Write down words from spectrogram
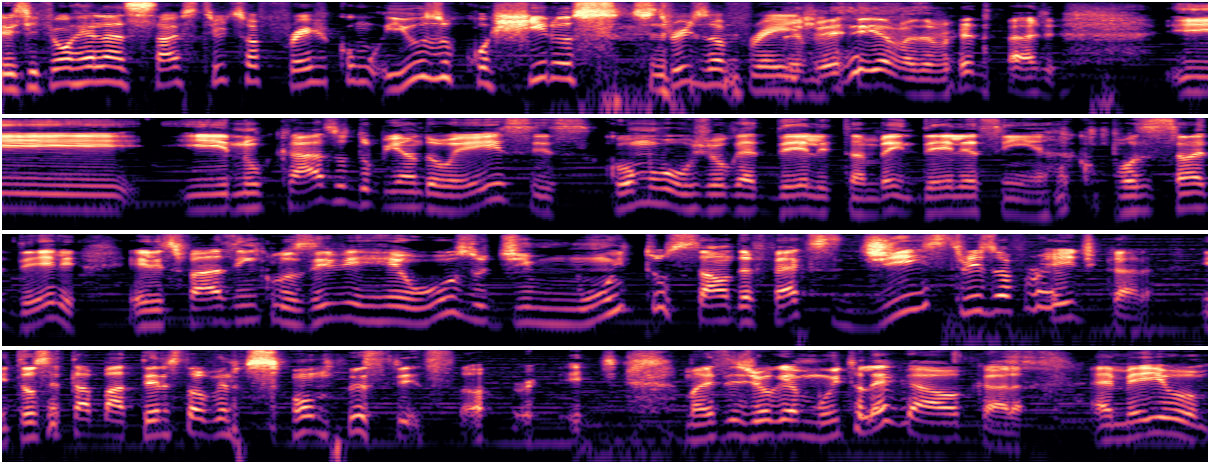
eles deviam relançar Streets of Rage como Yuzo Koshiro's Streets of Rage. Deveria, mas é verdade. E, e no caso do Beyond Oasis, como o jogo é dele também, dele assim, a composição é dele, eles fazem inclusive reuso de muitos sound effects de Streets of Rage, cara. Então você tá batendo, você tá ouvindo o som do Streets of Rage. Mas esse jogo é muito legal, cara. É meio.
